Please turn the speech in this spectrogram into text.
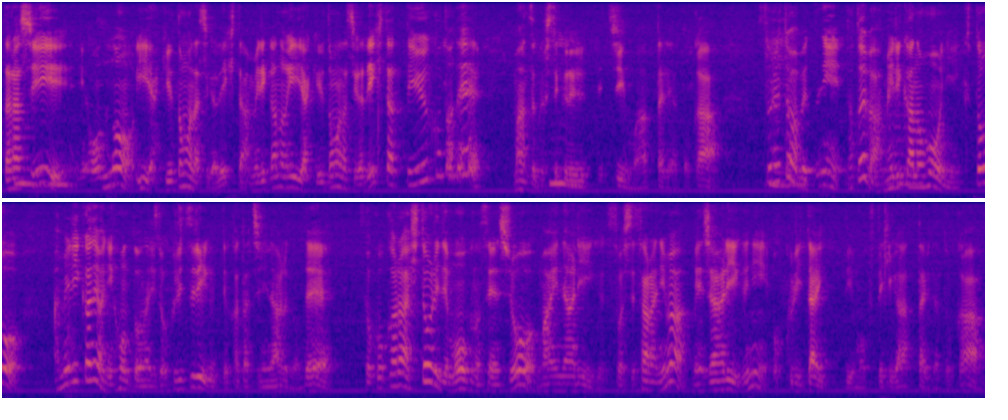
新しい日本のいい野球友達ができたアメリカのいい野球友達ができたっていうことで満足してくれるってチームもあったりだとかそれとは別に例えばアメリカの方に行くとアメリカでは日本と同じ独立リーグっていう形になるのでそこから1人でも多くの選手をマイナーリーグそしてさらにはメジャーリーグに送りたいっていう目的があったりだとか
